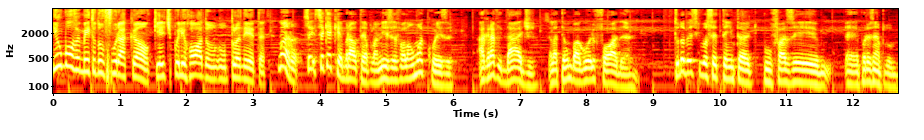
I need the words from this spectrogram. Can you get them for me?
E o movimento de um furacão, que tipo ele roda o, o planeta? Mano, você quer quebrar o terraplanista? Você falar uma coisa. A gravidade, ela tem um bagulho foda. Toda vez que você tenta, tipo, fazer. é, por exemplo,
